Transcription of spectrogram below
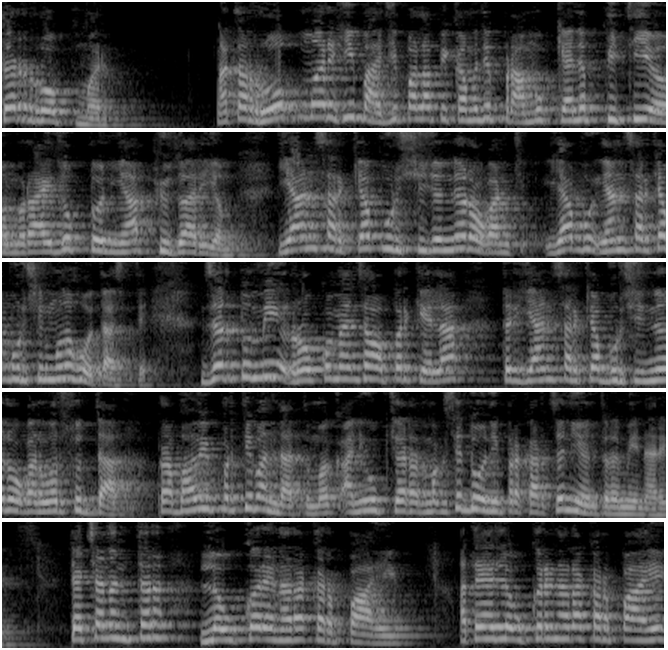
तर रोपमर आता रोपमर ही भाजीपाला पिकामध्ये प्रामुख्याने पिथियम रायझोक्टोनिया फ्युजारियम यांसारख्या बुरशीजन्य रोगांची या बु- यांसारख्या बुरशींमुळे होत असते. जर तुम्ही रोकोमॅनचा वापर केला तर यांसारख्या बुरशीजन्य रोगांवर सुद्धा प्रभावी प्रतिबंधात्मक आणि उपचारात्मक असे दोन्ही प्रकारचं नियंत्रण मिळणार आहे. त्याच्यानंतर लवकर येणारा करपा आहे. आता या लवकर येणारा करपा आहे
